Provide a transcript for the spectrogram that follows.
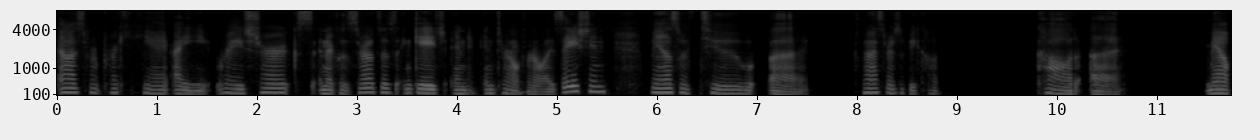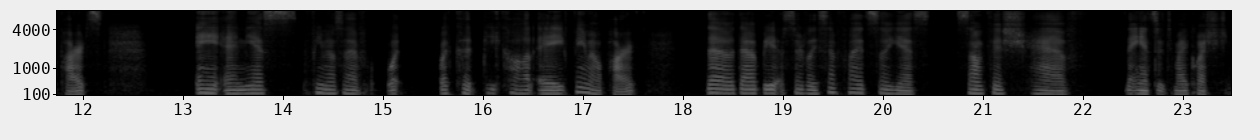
Alice from Perky, i.e., ray sharks and their closest relatives engage in internal fertilization. Males with two uh, claspers would be called called uh male parts. A and yes, females have what what could be called a female part. Though that would be absurdly simplified, so yes, some fish have the answer to my question.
